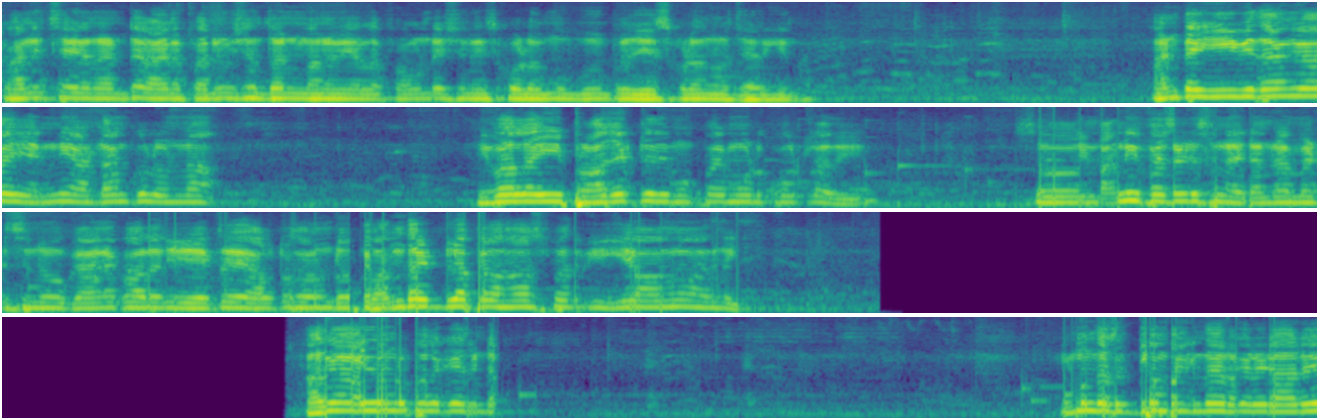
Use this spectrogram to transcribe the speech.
కానిచ్చేయనంటే ఆయన పర్మిషన్తో మనం ఇలా ఫౌండేషన్ వేసుకోవడము భూమి పూజ చేసుకోవడం జరిగింది. అంటే ఈ విధంగా ఎన్ని అడ్డంకులు ఉన్నా ఇవాళ ఈ ప్రాజెక్ట్ ఇది ముప్పై మూడు కోట్లది. సో అన్ని ఫెసిలిటీస్ ఉన్నాయి. General medicine gynaecology x-ray ultrasound వంద ఇడ్ల ఆసుపత్రికి ఏ కావాలో అది అదే ఐదు వందల రూపాయలకే తింటాం. ముందు అసలు గారే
